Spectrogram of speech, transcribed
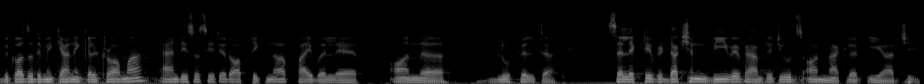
because of the mechanical trauma and dissociated optic nerve fiber layer on uh, blue filter. Selective reduction B wave amplitudes on macular ERG.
